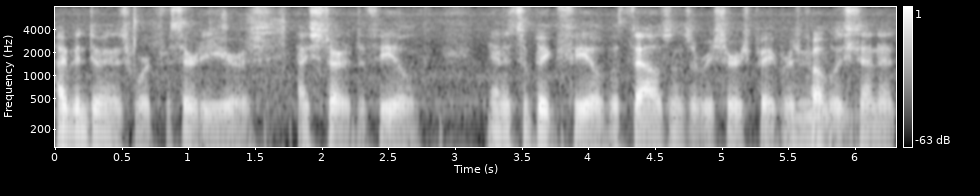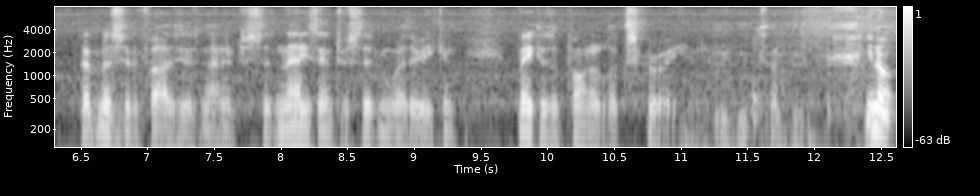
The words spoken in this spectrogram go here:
I've been doing this work for 30 years. I started the field, and it's a big field with thousands of research papers Mm-hmm. published in it. But Mr. DeFazio is not interested in that. He's interested in whether he can make his opponent look screwy. Mm-hmm. So. You know,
